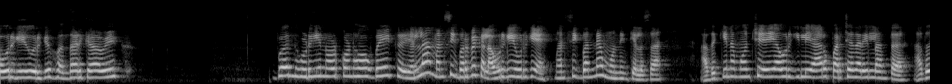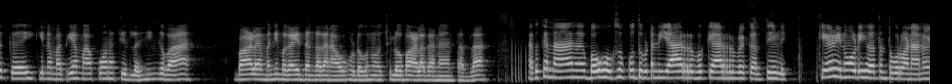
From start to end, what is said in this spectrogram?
ಅವ್ರಿಗೆ ಇವ್ರಿಗೆ ಹೊಂದಾಣಿಕೆ ಆಗ್ಬೇಕು. ಬಂದು ಹುಡುಗಿ ನೋಡ್ಕೊಂಡು ಹೋಗ್ಬೇಕು. ಎಲ್ಲ ಮನ್ಸಿಗೆ ಬರ್ಬೇಕಲ್ಲ ಅವ್ರಿಗೆ, ಇವ್ರಿಗೆ. ಮನ್ಸಿಗೆ ಬಂದ ಮುಂದಿನ ಕೆಲಸ. ಅದಕ್ಕಿಂತ ಮುಂಚೆ ಅವ್ರಿಗೆ ಇಲ್ಲಿ ಯಾರು ಪರಿಚಯದಾರ ಇಲ್ಲ ಅಂತ. ಅದಕ್ಕೆ ಈಕಿನ ಮದ್ಯ ಮಾ ಫೋನ್ ಹಚ್ಚಿದ್ಲ. ಹಿಂಗೆ ಬಾ. ಭಾಳ ಮನಿ ಮಗ ಇದ್ದಂಗೆ ಅದ ನಾವು ಹುಡುಗನು, ಚಲೋ ಭಾಳ ಅದಾನ ಅಂತಂದ್ಲ. ಅದಕ್ಕೆ ನಾನು ಬಹು ಹೋಗ್ಸೋ ಕೂತು ಬಿಟ್ಟೆ ಯಾರು ಇರ್ಬೇಕು ಯಾರು ಇರ್ಬೇಕು ಅಂತೇಳಿ ಕೇಳಿ ನೋಡಿ ಹೇಳ್ತಂತ ತಗೋಣ ನಾನು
